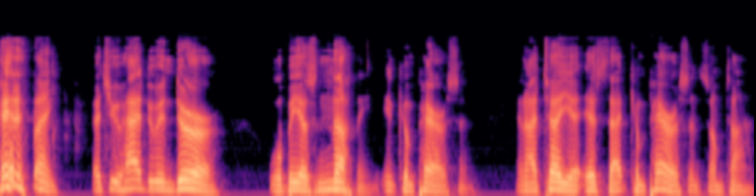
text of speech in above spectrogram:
anything that you had to endure will be as nothing in comparison. And I tell you, it's that comparison sometimes.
